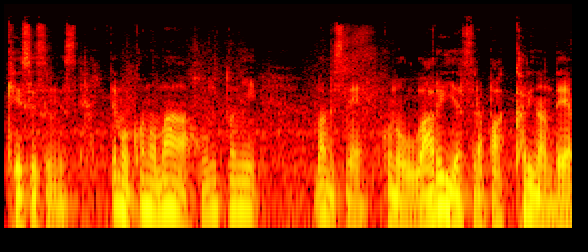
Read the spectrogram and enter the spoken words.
形成するんです。でもこのまあ本当にまあですねこの悪いやつらばっかりなんで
